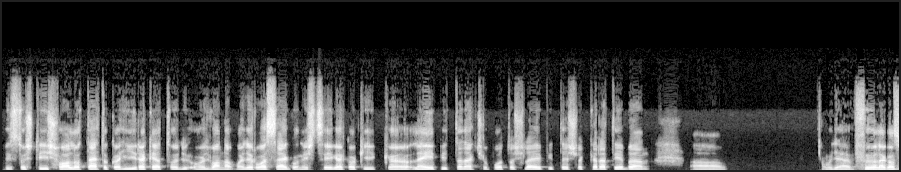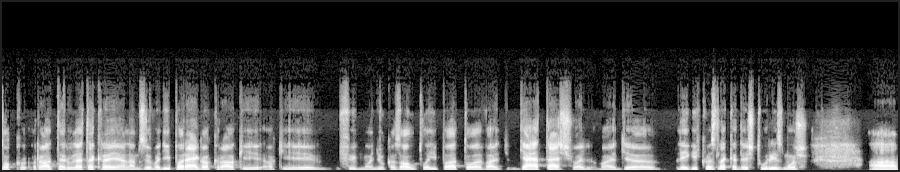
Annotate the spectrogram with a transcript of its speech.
biztos ti is hallottátok a híreket, hogy, hogy vannak Magyarországon is cégek, akik leépítenek csoportos leépítések keretében. Ugye főleg azokra a területekre jellemző, vagy iparágakra, aki, aki függ mondjuk az autóipartól, vagy gyártás, vagy, vagy légiközlekedés, turizmus. A,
